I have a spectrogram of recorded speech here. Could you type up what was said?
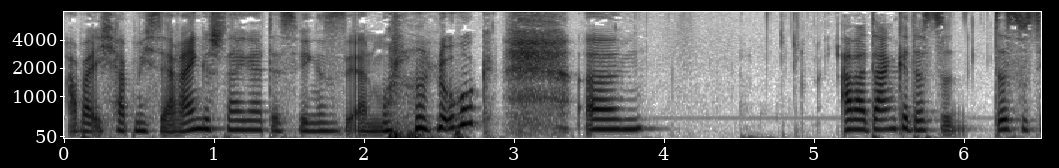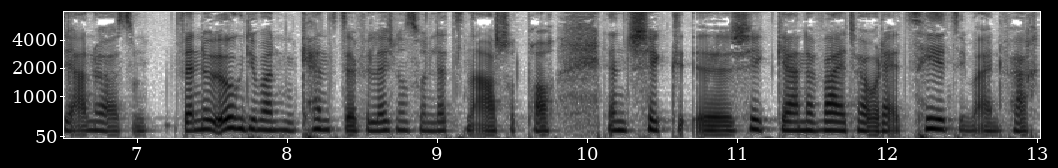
aber ich habe mich sehr reingesteigert, deswegen ist es eher ein Monolog. Ähm, Aber danke, dass du, dass du es dir anhörst. Und wenn du irgendjemanden kennst, der vielleicht noch so einen letzten Arschschritt braucht, dann schick, äh, schick gerne weiter oder erzähl's ihm einfach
